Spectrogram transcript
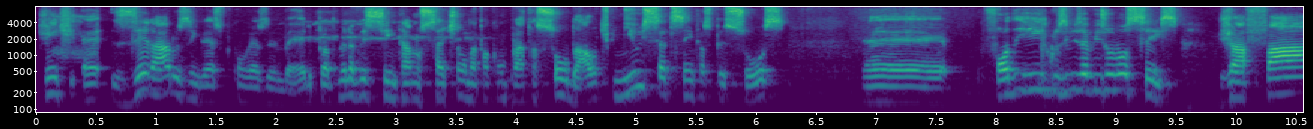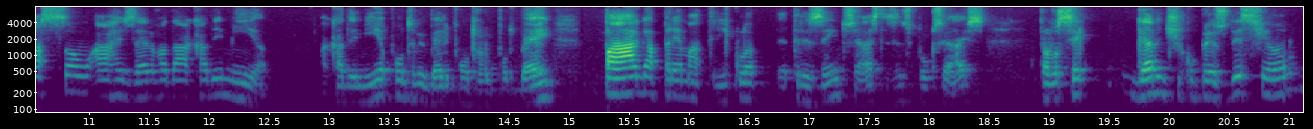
gente, é, zerar os ingressos para o Congresso do MBL. Pela primeira vez, se entrar no site, não dá para comprar, tá sold out. 1.700 pessoas. É, foda, e inclusive aviso vocês, já façam a reserva da academia. academia.mbl.org.br paga a pré-matrícula, é 300 reais, 300 e poucos reais, para você garantir com o preço desse ano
